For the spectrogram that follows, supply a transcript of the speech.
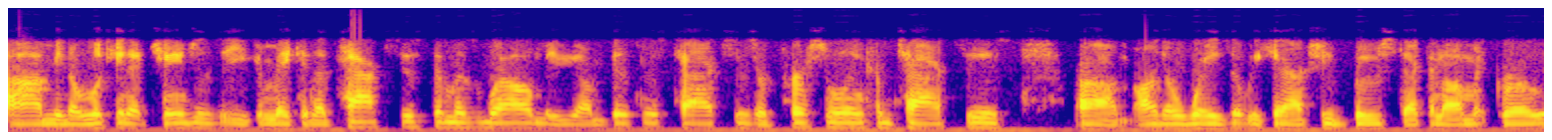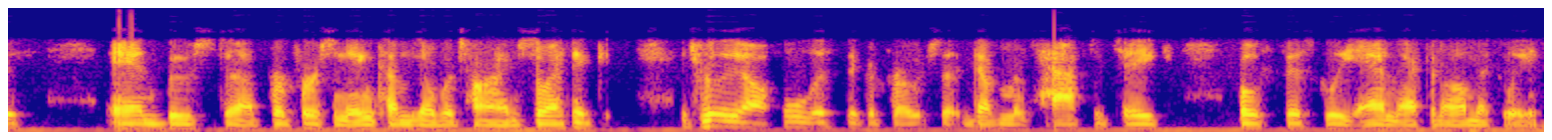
Um, you know, looking at changes that you can make in the tax system as well, maybe on business taxes or personal income taxes. Um, are there ways that we can actually boost economic growth? And boost uh, per person incomes over time. So I think it's really a holistic approach that governments have to take, both fiscally and economically.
